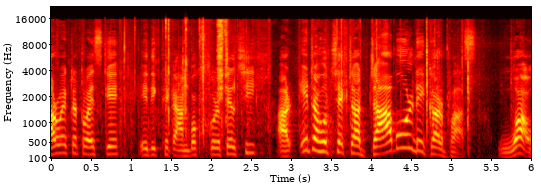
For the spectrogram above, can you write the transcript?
আরও একটা টয়েসকে এদিক থেকে আনবক্স করে ফেলছি। আর এটা হচ্ছে একটা ডাবল ডেকার বাস ওয়াও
